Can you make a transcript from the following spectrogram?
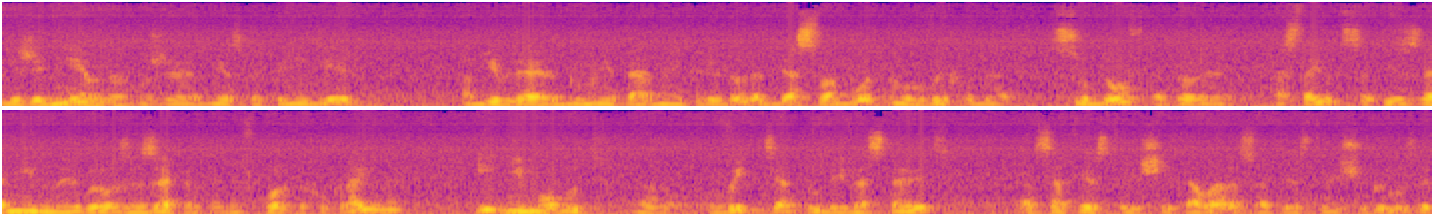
ежедневно, уже несколько недель, объявляют гуманитарные коридоры для свободного выхода судов, которые остаются из-за минной угрозы запертыми в портах Украины и не могут э, выйти оттуда и доставить э, соответствующие товары, соответствующие грузы.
